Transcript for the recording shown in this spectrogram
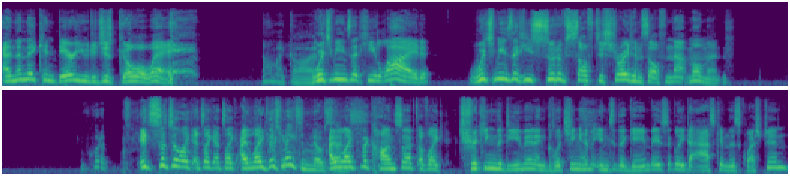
and then they can dare you to just go away. Oh my god. which means that he lied, which means that he should have self destroyed himself in that moment. what a It's such a like, it's like, it's like, I like This the, makes no sense. I like the concept of like tricking the demon and glitching him into the game basically to ask him this question.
